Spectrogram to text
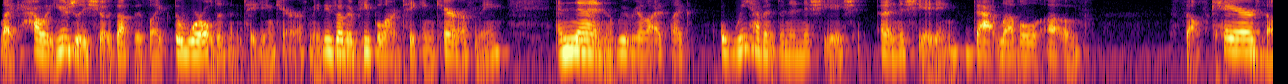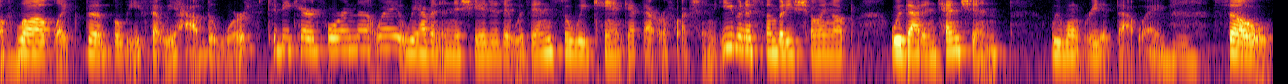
like how it usually shows up is like the world isn't taking care of me. These other people aren't taking care of me. And then we realize like we haven't been initiation initiating that level of self care, mm-hmm. self love, like the belief that we have the worth to be cared for in that way. We haven't initiated it within, so we can't get that reflection. Even if somebody's showing up with that intention, we won't read it that way. Mm-hmm. So,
